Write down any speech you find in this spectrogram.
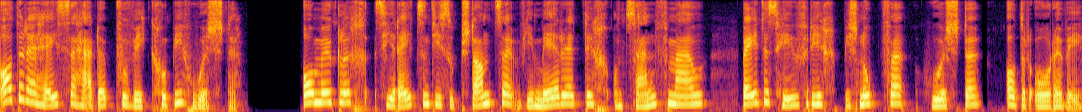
oder ein heißer Herdöpfelwickel bei Husten. Auch möglich sind reizende Substanzen wie Meerrettich und Senfmehl, beides hilfreich bei Schnupfen, Husten oder Ohrenweh.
